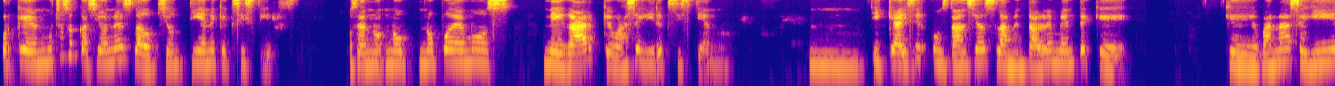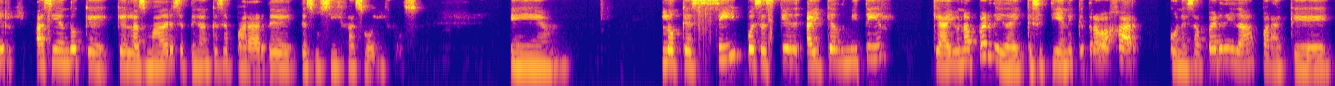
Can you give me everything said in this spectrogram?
porque en muchas ocasiones la adopción tiene que existir. O sea, no, no, no podemos negar que va a seguir existiendo y que hay circunstancias lamentablemente que, que van a seguir haciendo que, que, las madres se tengan que separar de, de sus hijas o hijos. Eh, lo que sí, pues es que hay que admitir que hay una pérdida y que se tiene que trabajar con esa pérdida para que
